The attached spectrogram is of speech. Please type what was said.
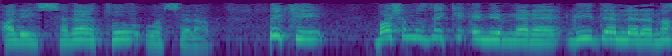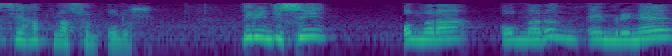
aleyhissalatu vesselam. Peki başımızdaki emirlere, liderlere nasihat nasıl olur? Birincisi onlara, onların emrine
